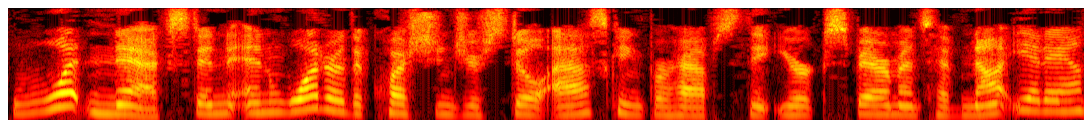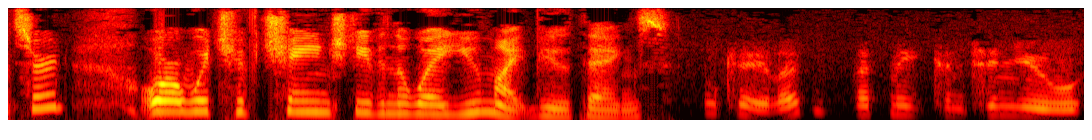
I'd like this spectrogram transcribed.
what next? And, and what are the questions you're still asking perhaps that your experiments have not yet answered or which have changed even the way you might view things? Okay, let let me continue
